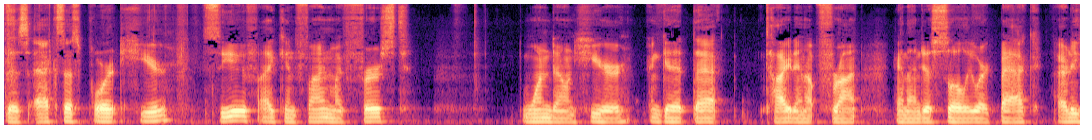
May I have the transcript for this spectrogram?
this access port here. See if I can find my first one down here and get that tied in up front and then just slowly work back. I already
